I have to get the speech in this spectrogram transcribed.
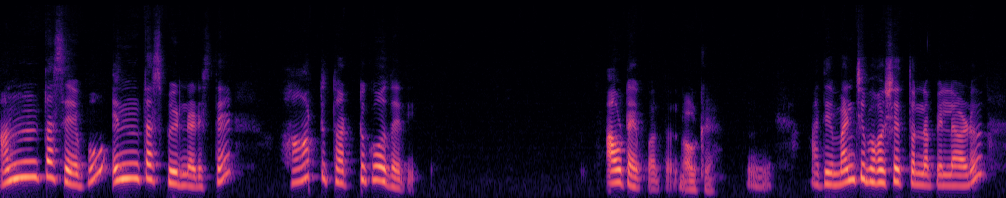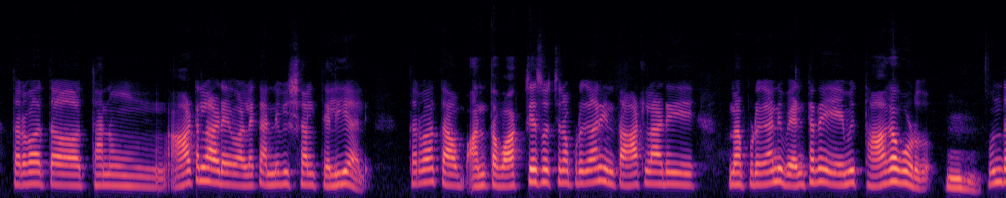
అంతసేపు ఎంత స్పీడ్ నడిస్తే హార్ట్ తట్టుకోదు అది అవుట్ అయిపోతుంది. ఓకే. అది మంచి భవిష్యత్తు ఉన్న పిల్లాడు తర్వాత తను ఆటలు ఆడే వాళ్ళకి అన్ని విషయాలు తెలియాలి. తర్వాత అంత వాక్ చేసి వచ్చినప్పుడు కానీ ఇంత ఆటలాడినప్పుడు కానీ వెంటనే ఏమీ తాగకూడదు. ముందు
